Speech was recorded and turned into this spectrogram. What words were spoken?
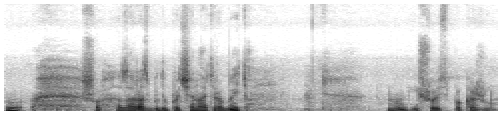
Ну, що, зараз буду починати робити. Ну і щось покажу.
